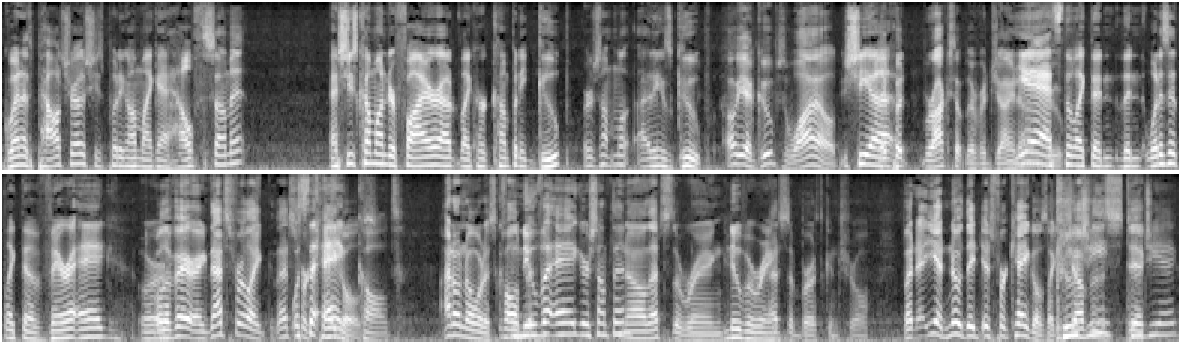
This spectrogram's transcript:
Gwyneth Paltrow. She's putting on like a health summit, and she's come under fire at like her company Goop or something. I think it's Goop. Oh yeah, Goop's wild. She, uh, they put rocks up their vagina. yeah, it's Goop. the like the the what is it like the Vera egg or well, the Vera egg that's for like that's what's for the kegels. egg called? I don't know what it's called. Nuva egg or something? No, that's the ring. Nuva ring. That's the birth control. But uh, yeah, no, they, it's for kegels. Like shove the Coogee? stick. Coogee egg?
